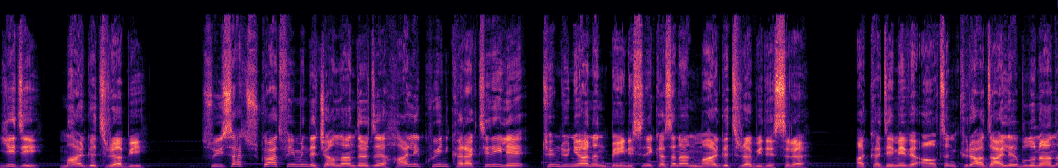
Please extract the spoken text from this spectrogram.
7. Margot Robbie Suicide Squad filminde canlandırdığı Harley Quinn karakteriyle tüm dünyanın beğenisini kazanan Margot Robbie'de sıra. Akademi ve Altın Küre adaylığı bulunan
